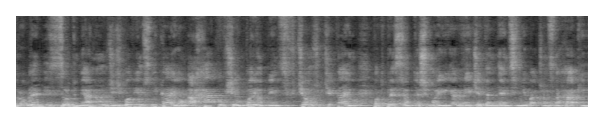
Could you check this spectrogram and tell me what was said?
Problemy z odmianą gdzieś bowiem znikają, a haków się boją, więc wciąż uciekają. Pod presją też mojej, jak wiecie, tendencji, nie bacząc na haki,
